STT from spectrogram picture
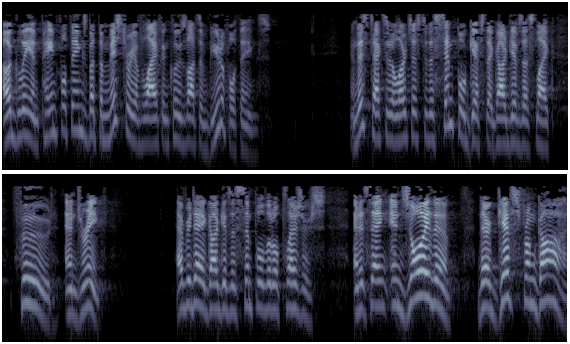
ugly and painful things, but the mystery of life includes lots of beautiful things. In this text, it alerts us to the simple gifts that God gives us, like food and drink. Every day, God gives us simple little pleasures. And it's saying, enjoy them. They're gifts from God.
